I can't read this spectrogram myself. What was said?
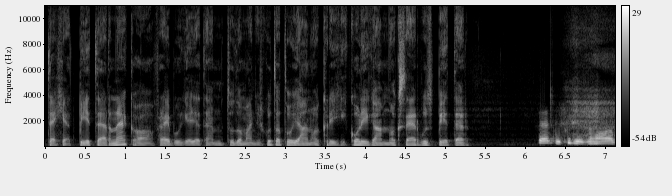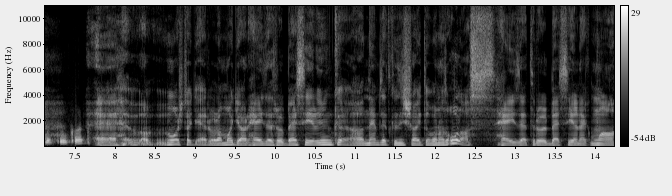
Tehet Péternek, a Freiburg Egyetem tudományos kutatójának, régi kollégámnak. Szervusz Péter! Szervusz, üdvözlöm a hallgatókat. Eh, most, hogy erről a magyar helyzetről beszélünk, a nemzetközi sajtóban az olasz helyzetről beszélnek ma,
